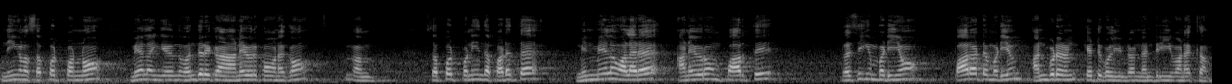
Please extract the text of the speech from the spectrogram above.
நீங்களும் சப்போர்ட் பண்ணோம் மேலே இங்கேருந்து வந்திருக்க அனைவருக்கும் வணக்கம். சப்போர்ட் பண்ணி இந்த படத்தை மென்மேலும் வளர அனைவரும் பார்த்து ரசிக்கும்படியும் பாராட்டும்படியும் அன்புடன் கேட்டுக்கொள்கின்றோம். நன்றி வணக்கம்.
